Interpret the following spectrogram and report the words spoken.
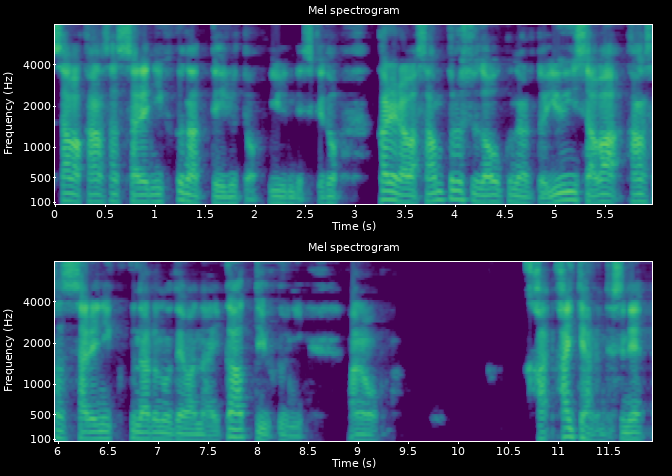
差は観察されにくくなっているというんですけど、彼らはサンプル数が多くなると有意差は観察されにくくなるのではないかっていうふうに、あの、書いてあるんですね。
